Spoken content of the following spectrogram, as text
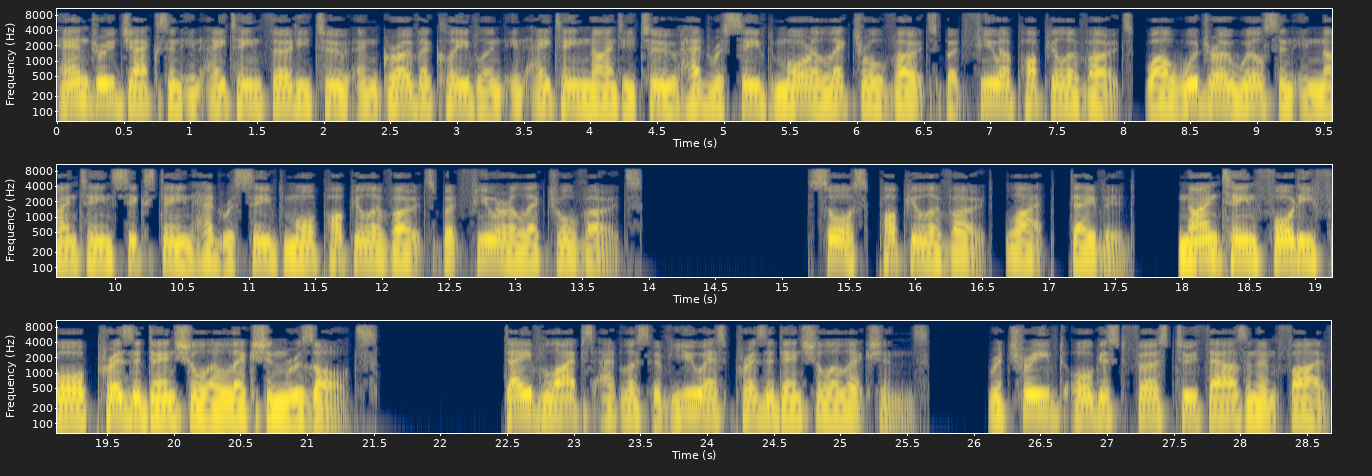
Andrew Jackson in 1832 and Grover Cleveland in 1892 had received more electoral votes but fewer popular votes, while Woodrow Wilson in 1916 had received more popular votes but fewer electoral votes. Source Popular Vote, Leip, David. 1944 presidential election results. Dave Leip's Atlas of U.S. presidential elections Retrieved August 1, 2005.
